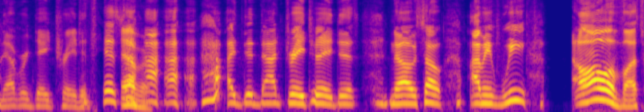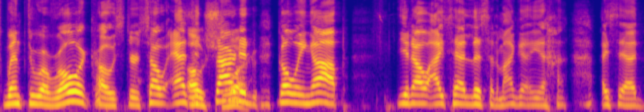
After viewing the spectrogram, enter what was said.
never day traded this. Ever. I did not trade trade this. No. So I mean, we all of us went through a roller coaster. So as Oh, it started going up, you know, I said, "Listen, am I going?" I said,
